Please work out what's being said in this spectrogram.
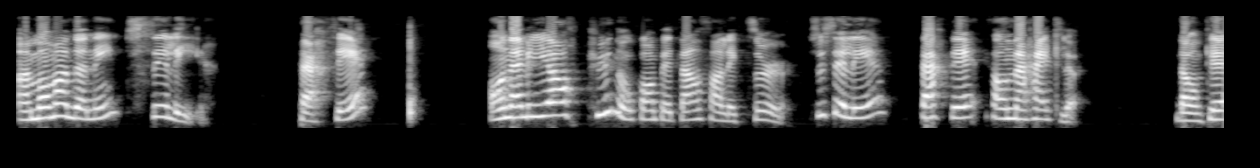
à un moment donné, tu sais lire. Parfait on n'améliore plus nos compétences en lecture. Tu sais lire? Parfait, on arrête là. Donc, euh,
